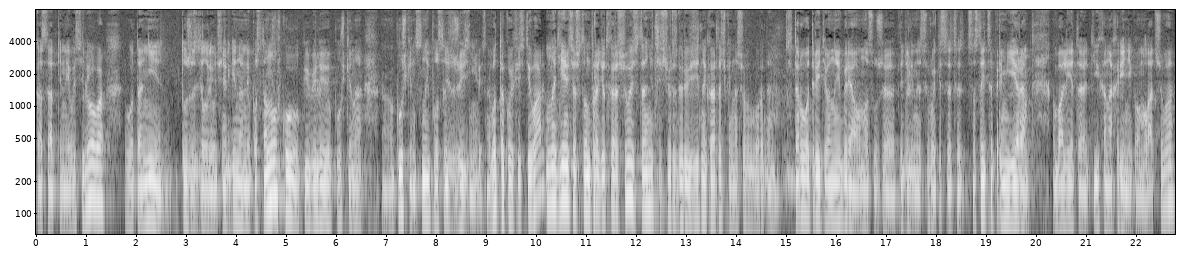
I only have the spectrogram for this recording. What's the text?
Касаткина и Василева. Вот они тоже сделали очень оригинальную постановку к юбилею Пушкина. Э, Пушкин «Сны после жизни». Вот такой фестиваль. Надеемся, что он пройдет хорошо и станет, еще раз говорю, визитной карточкой нашего города. 2-3 ноября у нас уже определены сроки. Состоится премьера балета Тихона Хренникова-младшего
